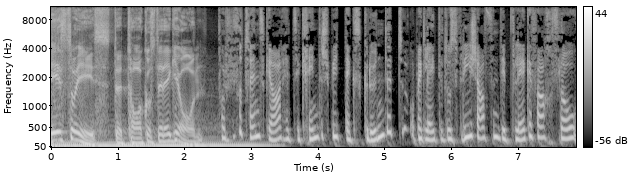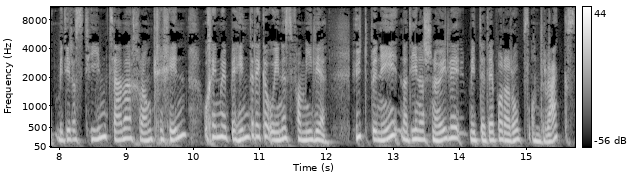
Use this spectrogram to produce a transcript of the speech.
1 zu 1, der Talk aus der Region. Vor 25 Jahren hat sie Kinderspitex gegründet und begleitet als freischaffende Pflegefachfrau mit ihrem Team zusammen kranke Kinder und Kinder mit Behinderungen und ihnen Familien. Heute bin ich, Nadina Schneuli, mit der Deborah Rupf unterwegs.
